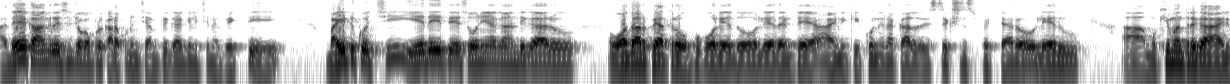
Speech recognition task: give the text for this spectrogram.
అదే కాంగ్రెస్ నుంచి ఒకప్పుడు కడప నుంచి ఎంపీగా గెలిచిన వ్యక్తి బయటకు వచ్చి ఏదైతే సోనియా గాంధీ గారు ఓదార్పు యాత్ర ఒప్పుకోలేదో లేదంటే ఆయనకి కొన్ని రకాల రిస్ట్రిక్షన్స్ పెట్టారో లేదు ముఖ్యమంత్రిగా ఆయన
